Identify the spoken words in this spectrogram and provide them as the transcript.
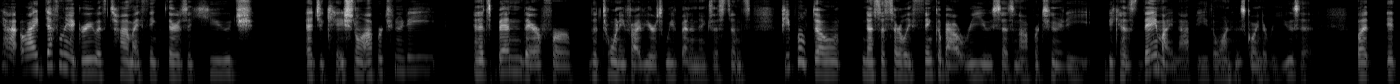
Yeah, well, I definitely agree with Tom. I think there's a huge educational opportunity, and it's been there for the 25 years we've been in existence. People don't necessarily think about reuse as an opportunity because they might not be the one who's going to reuse it. but it,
